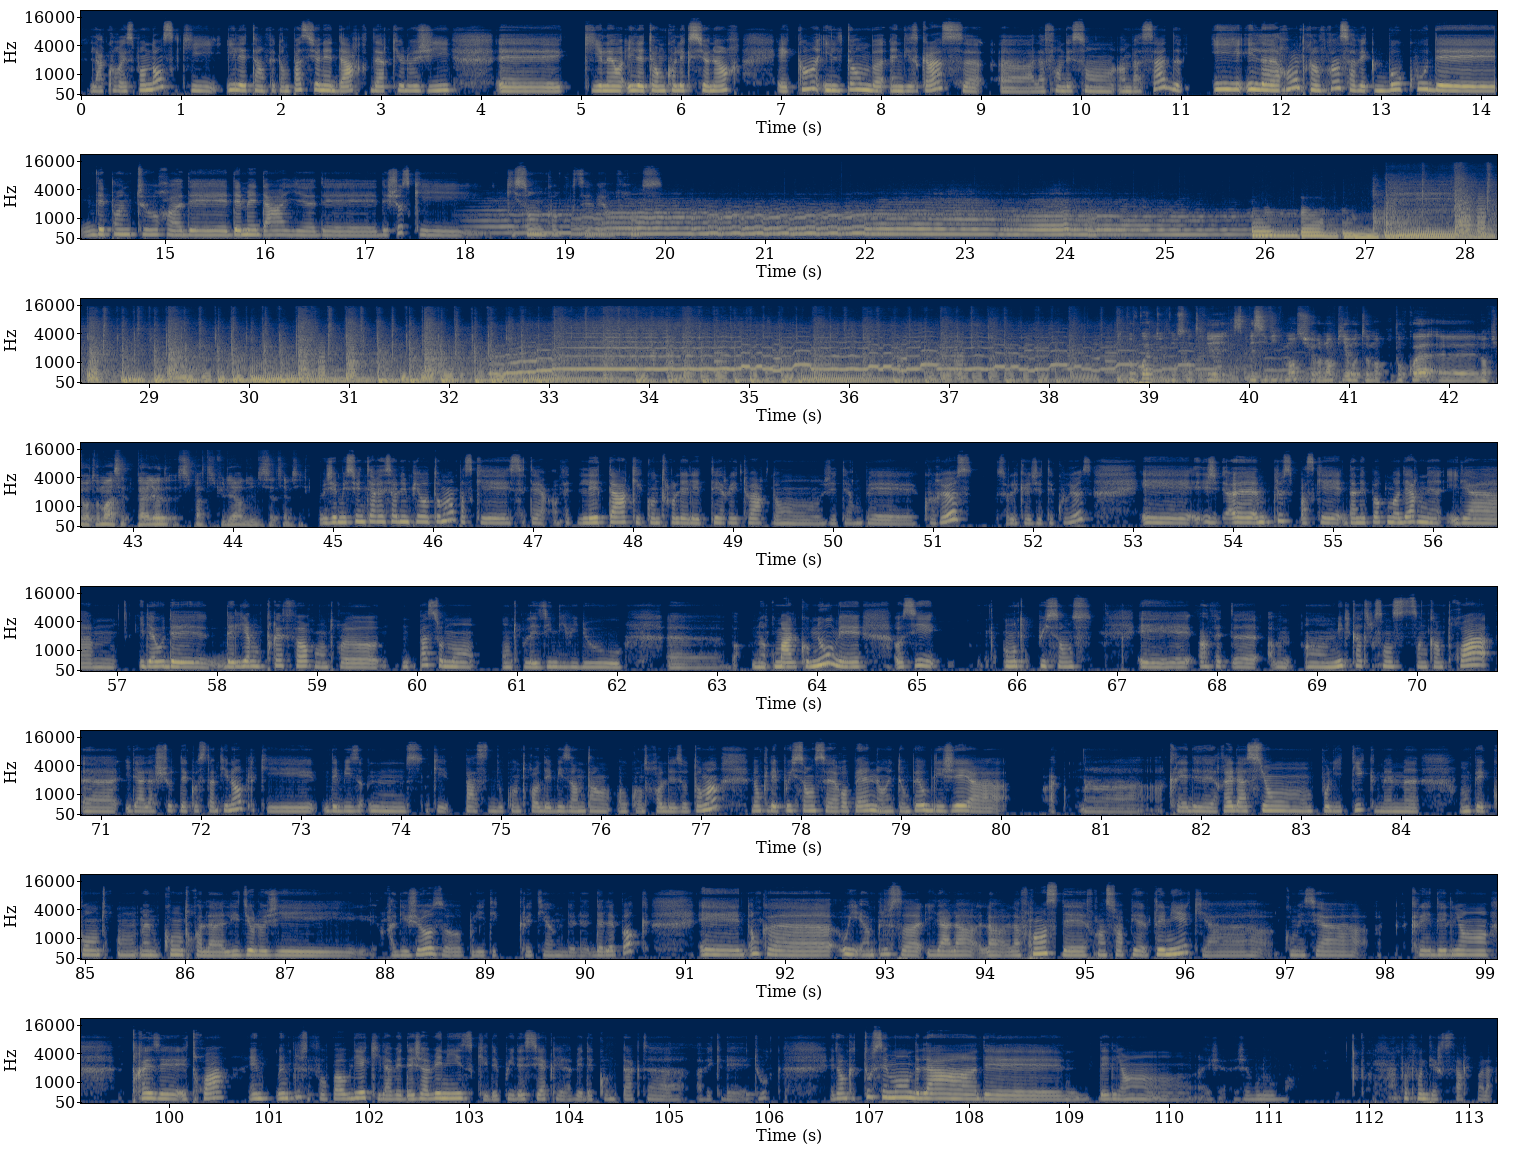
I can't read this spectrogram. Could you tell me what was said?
la correspondance, qui il était en fait un passionné d'art, d'archéologie, qu'il il était un collectionneur. Et quand il tombe en disgrâce euh, à la fin de son ambassade, il, rentre en France avec beaucoup de, des peintures, des, médailles, des, des choses qui, qui sont encore conservées en France. Pourquoi te concentrer spécifiquement sur l'Empire ottoman? Pourquoi euh, l'Empire ottoman à cette période si particulière du XVIIe siècle? Je me suis intéressée à l'Empire ottoman parce que c'était en fait l'État qui contrôlait les territoires dont j'étais un peu curieuse sur lesquels j'étais curieuse. Et euh, plus, parce que dans l'époque moderne, il y a, il y a eu des, des liens très forts entre, pas seulement entre les individus euh, normaux comme nous, mais aussi entre puissances. Et en fait, euh, en 1453, euh, il y a la chute de Constantinople qui, mm, qui, passe du contrôle des Byzantins au contrôle des Ottomans. Donc les puissances européennes ont été un peu obligées à, à, créer des relations politiques, même on peut contre, même contre l'idéologie religieuse, euh, politique chrétienne de, l'époque. Et donc, euh, oui, en plus, euh, il y a la, la, France de François Ier qui a commencé à créer des liens très étroits en plus, il ne faut pas oublier qu'il avait déjà Venise, qui depuis des siècles, il avait des contacts euh, avec les Turcs. Et donc, tous ces mondes-là, des, liens, j'ai voulu approfondir ça. Voilà.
